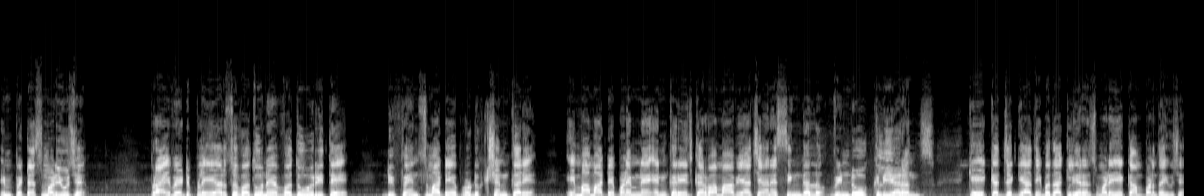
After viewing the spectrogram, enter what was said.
ઇમ્પેટસ મળ્યું છે. પ્રાઇવેટ પ્લેયર્સ વધુને વધુ રીતે ડિફેન્સ માટે પ્રોડક્શન કરે, એમાં માટે પણ એમને એન્કરેજ કરવામાં આવ્યા છે અને સિંગલ વિન્ડો ક્લિયરન્સ કે એક જ જગ્યાથી બધા ક્લિયરન્સ મળે, એ કામ પણ થયું છે.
